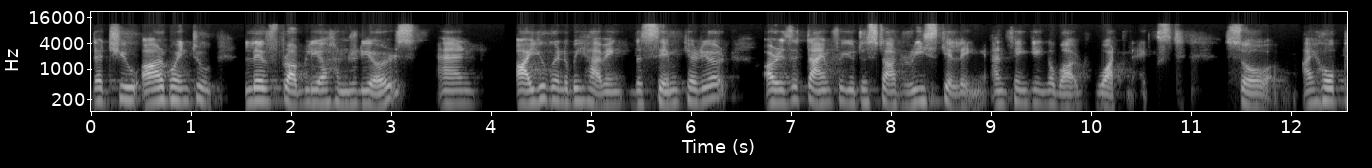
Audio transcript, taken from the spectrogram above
that you are going to live probably a hundred years and are you going to be having the same career or is it time for you to start reskilling and thinking about what next? So I hope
